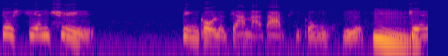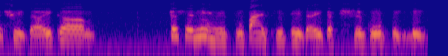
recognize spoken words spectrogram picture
就先去并购了加拿大子公司，嗯，先取得一个。就是立于不败之地的一个持股比例，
